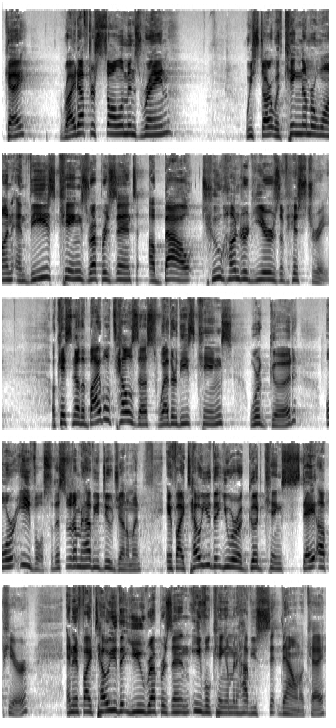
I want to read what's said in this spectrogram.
Okay? Right after Solomon's reign, we start with king number one, and these kings represent about 200 years of history. Okay, so now the Bible tells us whether these kings were good or evil. So, this is what I'm gonna have you do, gentlemen. If I tell you that you are a good king, stay up here. And if I tell you that you represent an evil king, I'm gonna have you sit down, okay?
